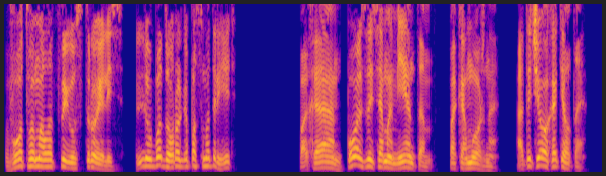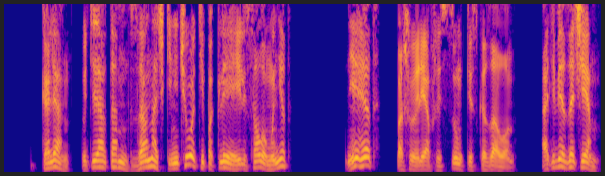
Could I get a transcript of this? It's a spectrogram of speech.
Вот вы молодцы устроились. Любо-дорого посмотреть. Пахан, пользуйся моментом, пока можно. А ты чего хотел-то? Колян, у тебя там в заначке ничего типа клея или соломы нет? Нет, пошвырявшись в сумке, сказал он. А тебе зачем?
